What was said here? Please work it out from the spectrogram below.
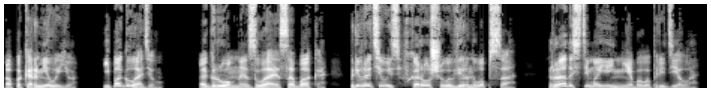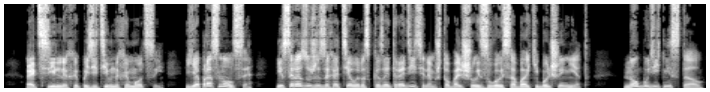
а покормил ее и погладил. Огромная злая собака превратилась в хорошего верного пса. Радости моей не было предела. От сильных и позитивных эмоций я проснулся и сразу же захотел рассказать родителям, что большой злой собаки больше нет, но будить не стал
